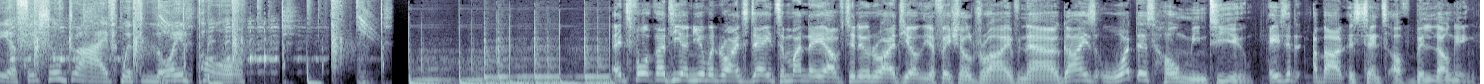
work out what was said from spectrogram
The Official Drive with Lloyd Paul. It's 4.30 on Human Rights Day. It's a Monday afternoon right here on the official drive. Now, guys, what does home mean to you? Is it about a sense of belonging?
